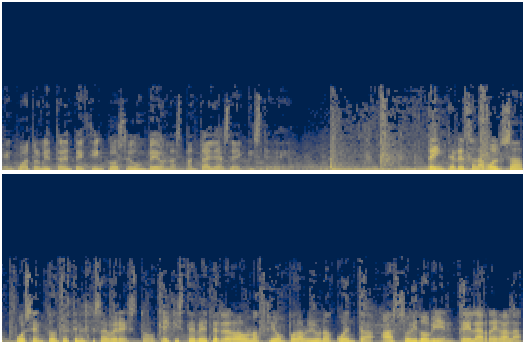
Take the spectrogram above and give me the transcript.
en 4.035 según veo en las pantallas de XTV. ¿Te interesa la bolsa? Pues entonces tienes que saber esto. XTB te regala una acción por abrir una cuenta. Has oído bien, te la regala.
